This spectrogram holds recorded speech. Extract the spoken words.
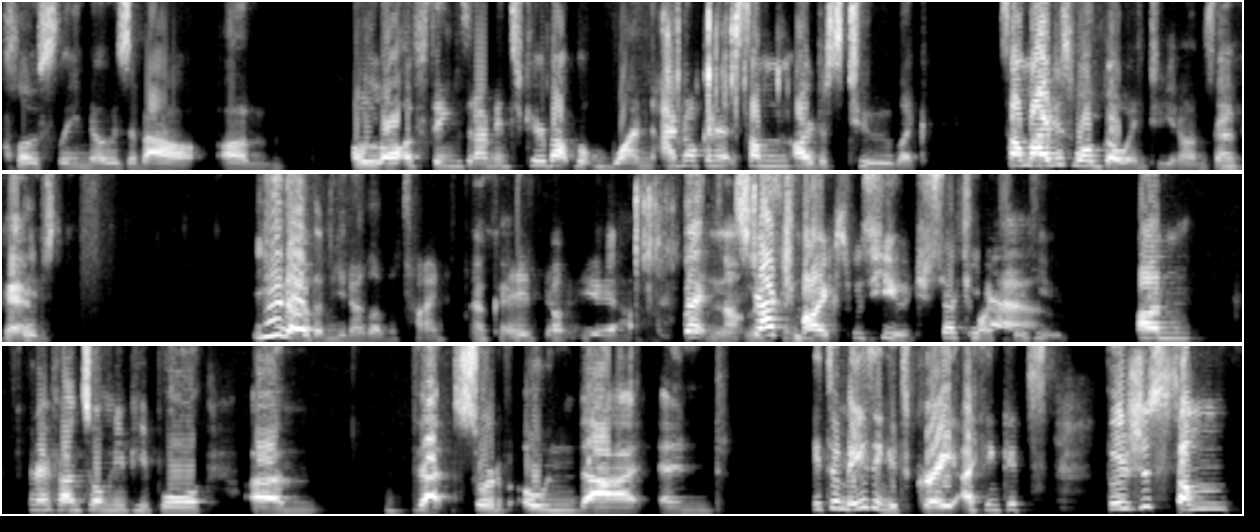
closely knows about um a lot of things that I'm insecure about, but one I'm not gonna some are just too like some I just won't go into, you know what I'm saying? Okay. Just- you know them, you know them, it's fine. Okay. I don't yeah. But Not stretch missing. marks was huge. Stretch marks were huge. Um and I found so many people um that sort of own that and it's amazing. It's great. I think it's there's just some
